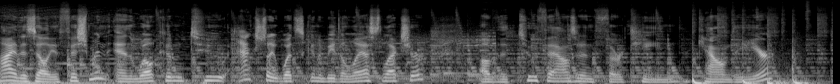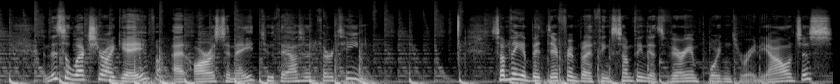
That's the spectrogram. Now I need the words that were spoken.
Hi, this is Elliot Fishman, and welcome to actually what's going to be the last lecture of the 2013 calendar year. And this is a lecture I gave at RSNA 2013. Something a bit different, but I think something that's very important to radiologists.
